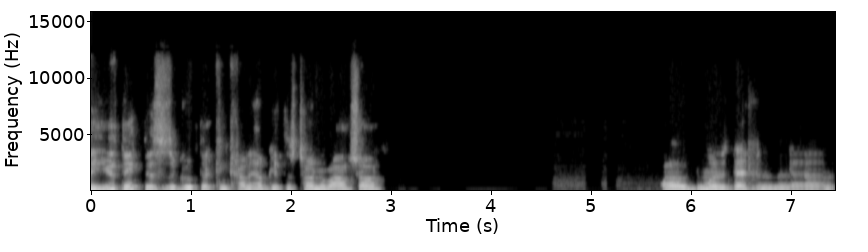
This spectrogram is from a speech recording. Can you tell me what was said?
Do you think this is a group that can kind of help get this turned around, Sean? Oh, most definitely. Um,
